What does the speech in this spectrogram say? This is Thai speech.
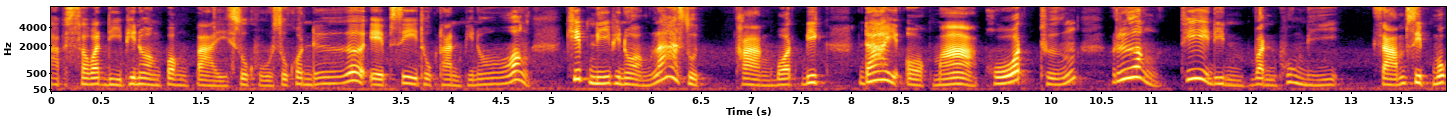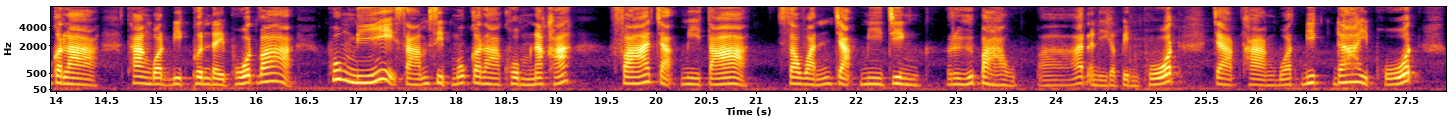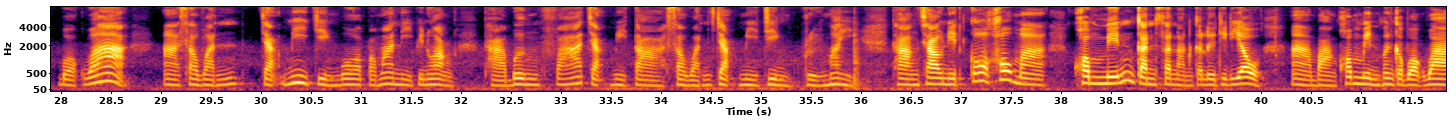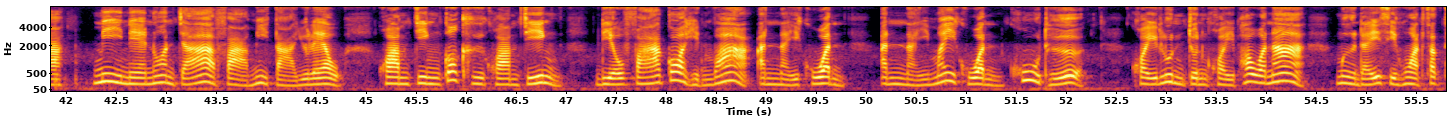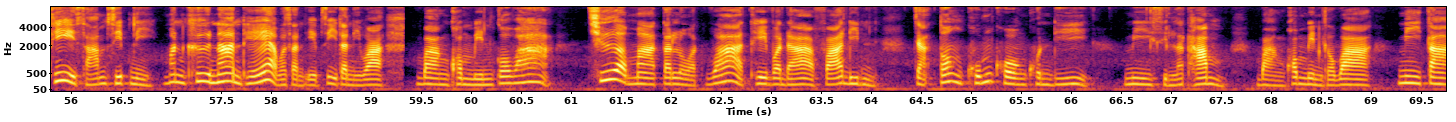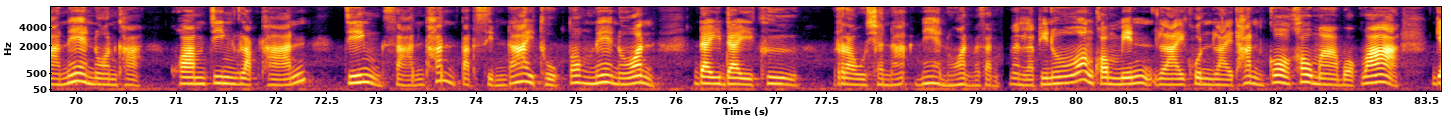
ครับสวัสดีพี่น้องป่องไปสุขูสุคนเด้อเอฟซีทุกท่านพี่น้อง คลิปนี้พี่น้องล่าสุดทางบอสบิ๊กได้ออกมาโพสต์ถึงเรื่องที่ดินวันพรุ่งนี้ 30 มกราทางบอสบิ๊กเพิ่นได้โพสต์ว่า พรุ่งนี้ 30 มกราคมนะคะ ฟ้าจะมีตา สวรรค์จะมีจริงหรือเปล่าปาดอันนี้ก็เป็นโพสต์ จากทางบอสบิ๊กได้โพสต์ บอกว่า อ่าสวรรค์จะมีจริงบ่ประมาณนี้พี่น้องถ้าเบิงฟ้าจะมีตาสวรรค์จะมีจริงหรือไม่ ทางชาวเน็ตก็เข้ามาคอมเมนต์กันสนั่นกันเลยทีเดียวอ่าบางคอมเมนต์เพิ่นก็บอกว่า มีแน่นอนจ้าฟ้ามีตาอยู่แล้ว ความจริงก็คือความจริง เดี๋ยวฟ้าก็เห็นว่าอันไหนควร อันไหนไม่ควรคู่เธอข่อยรุ่นจนข่อยภาวนา มือใดสิหวดสักที่ 30 นี่ มันคือน่านแท้ว่าสันเอฟซีตันนี้ว่า บางคอมเมนต์ก็ว่า เชื่อมาตลอดว่าเทวดาฟ้าดิน จะต้องคุ้มครองคนดี มีศีลธรรม บางคอมเมนต์ก็ว่า มีตาแน่นอนค่ะ ความจริงหลักฐานจริงศาลท่านตัดสินได้ถูกต้องแน่นอน ใดๆคือ เราชนะแน่นอนว่าสันนั่นแหละพี่น้อง คอมเมนต์หลายคนหลายท่านก็เข้ามาบอกว่า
